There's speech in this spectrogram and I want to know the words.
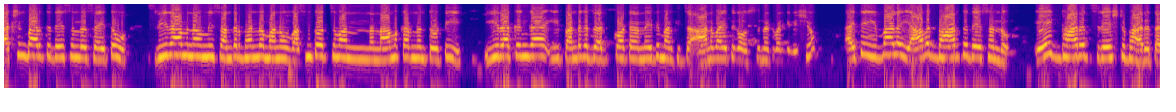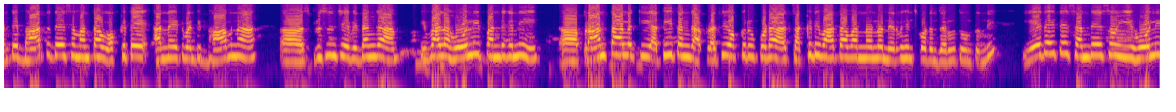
దక్షిణ భారతదేశంలో సైతం శ్రీరామనవమి సందర్భంలో మనం వసంతోత్సవం నామకరణం తోటి ఈ రకంగా ఈ పండుగ జరుపుకోవటం అనేది మనకి ఆనవాయితీగా వస్తున్నటువంటి విషయం. అయితే ఇవాళ యావత్ భారతదేశంలో ఏక్ భారత్ శ్రేష్ఠ భారత్ అంటే భారతదేశం అంతా ఒక్కటే అనేటువంటి భావన ఆ, స్పృశించే విధంగా ఇవాళ హోలీ పండుగని ఆ, ప్రాంతాలకి అతీతంగా ప్రతి ఒక్కరూ కూడా చక్కటి వాతావరణంలో నిర్వహించుకోవడం జరుగుతూ ఉంటుంది. ఏదైతే సందేశం ఈ హోలీ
